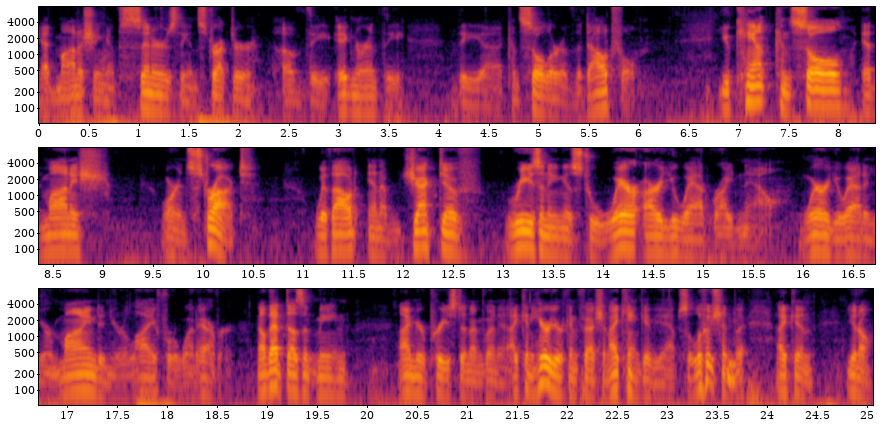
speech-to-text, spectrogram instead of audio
admonishing of sinners, the instructor of the ignorant, the the uh, consoler of the doubtful. You can't console, admonish, or instruct without an objective reasoning as to where are you at right now? Where are you at in your mind, in your life, or whatever? Now, that doesn't mean I'm your priest and I'm going to, I can hear your confession. I can't give you absolution, but I can, you know,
